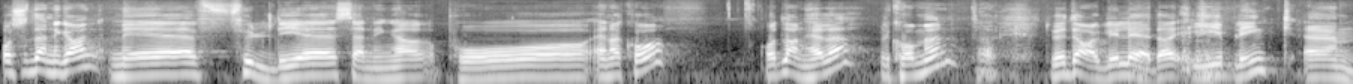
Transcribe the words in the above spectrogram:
Også denne gang med fyldige sendinger på NRK. Odd Langhelle, velkommen. Takk. Du er daglig leder i Blink. Um,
